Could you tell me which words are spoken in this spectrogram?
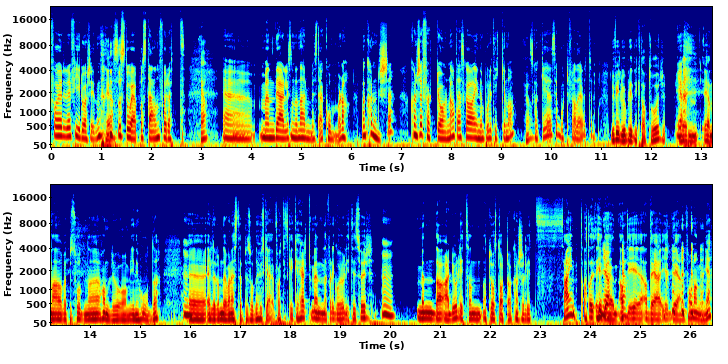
for fire år siden. Ja. så sto jeg på stand for Rødt. Ja. Eh, men det er liksom det nærmeste jeg kommer, da. Men kanskje, kanskje 40-årene at jeg skal inn i politikken da. Ja. Skal ikke se bort fra det, vet du. Du ville jo bli diktator. Ja. En, en av episodene handler jo om Inni hodet. Mm. Eh, eller om det var neste episode, husker jeg faktisk ikke helt. Men, for det går jo litt i surr. Mm. Men da er det jo litt sånn at du har starta kanskje litt seint. At, ideen, Ja, at, at det er ideen for mange.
